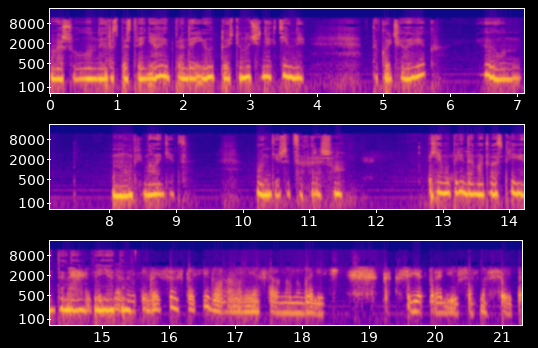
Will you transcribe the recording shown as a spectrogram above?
вошел, он и распространяет, продает, то есть он очень активный такой человек, и он, ну, молодец. Он держится хорошо. Я ему передам от вас привет тогда, приятно. Давайте, большое спасибо вам, мне стало намного легче. Как свет пролился на все это.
